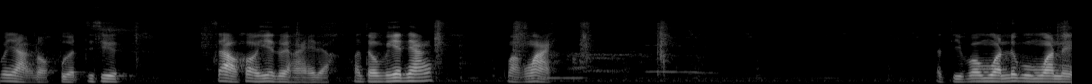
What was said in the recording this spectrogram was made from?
บ่อยากดอกเปิดซื่อๆเศร้าเข้าเฮ็ดไว้ให้เด้อมันต้องไปเฮ็ดหยังมากมายอธิบ่ม่วนหรือบ่ม่วนนี่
